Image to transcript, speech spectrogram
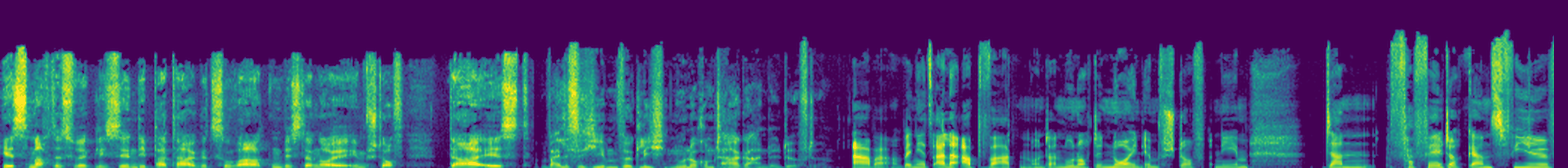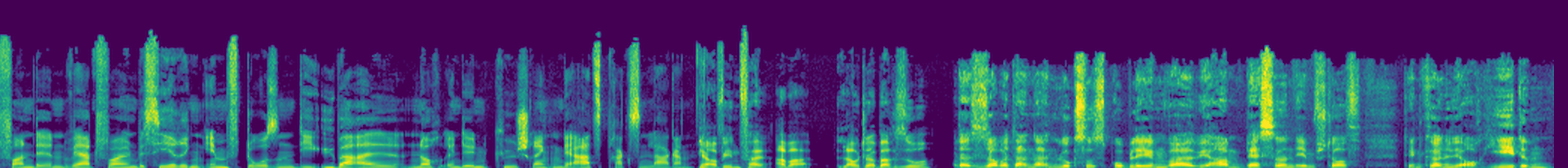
Jetzt macht es wirklich Sinn, die paar Tage zu warten, bis der neue Impfstoff da ist. Weil es sich eben wirklich nur noch um Tage handeln dürfte. Aber wenn jetzt alle abwarten und dann nur noch den neuen Impfstoff nehmen, dann verfällt doch ganz viel von den wertvollen bisherigen Impfdosen, die überall noch in den Kühlschränken der Arztpraxen lagern. Ja, auf jeden Fall. Aber Lauterbach so? Das ist aber dann ein Luxusproblem, weil wir haben besseren Impfstoff. Den können wir auch jedem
